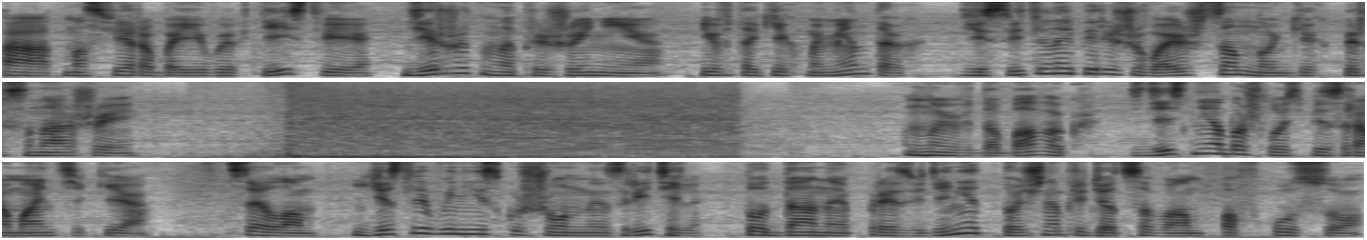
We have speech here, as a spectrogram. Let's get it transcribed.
а атмосфера боевых действий держит на напряжении, и в таких моментах действительно переживаешь за многих персонажей. Ну и вдобавок, здесь не обошлось без романтики. В целом, если вы не искушенный зритель, то данное произведение точно придется вам по вкусу.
